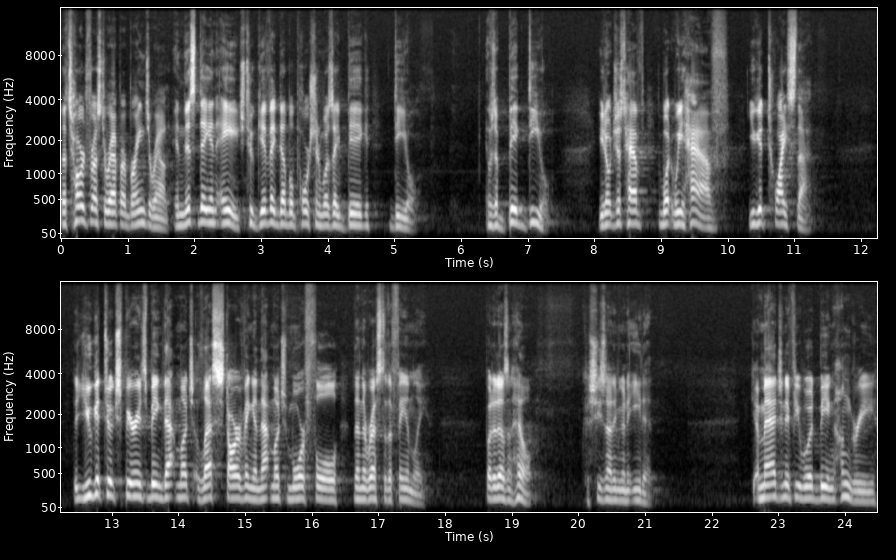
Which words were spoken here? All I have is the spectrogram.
That's hard for us to wrap our brains around. In this day and age, to give a double portion was a big deal. It was a big deal. You don't just have what we have, you get twice that. That you get to experience being that much less starving and that much more full than the rest of the family. But it doesn't help because she's not even going to eat it. Imagine, if you would, being hungry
